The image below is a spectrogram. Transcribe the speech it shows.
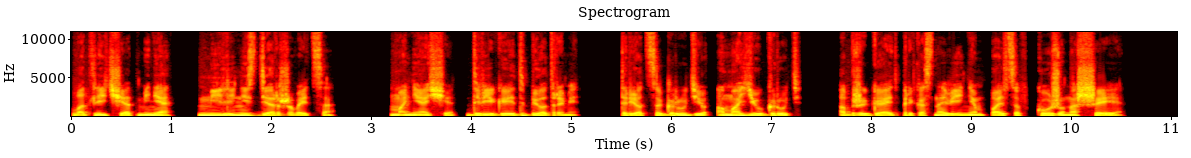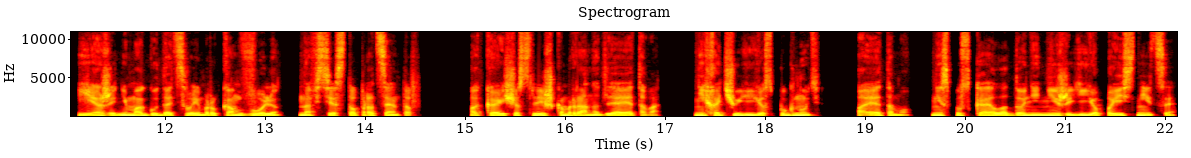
В отличие от меня, Милли не сдерживается. Маняще двигает бедрами, трется грудью о мою грудь, обжигает прикосновением пальцев кожу на шее. Я же не могу дать своим рукам волю на все сто процентов. Пока еще слишком рано для этого. Не хочу ее спугнуть, поэтому не спуская ладони ниже ее поясницы.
